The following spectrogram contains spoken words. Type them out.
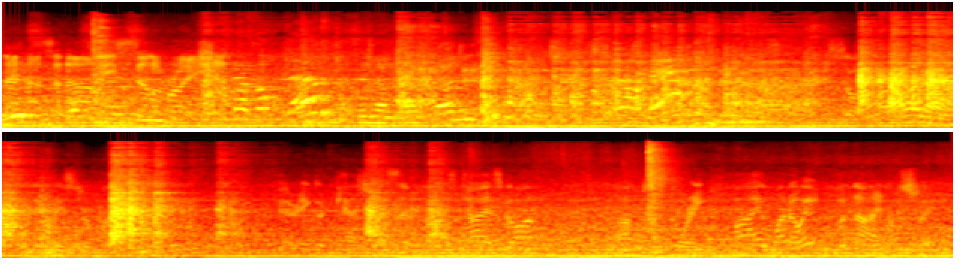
There's the Hassan Ali celebration. Very good catch. Fast ties gone after scoring 5 108 for 9 Australia.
